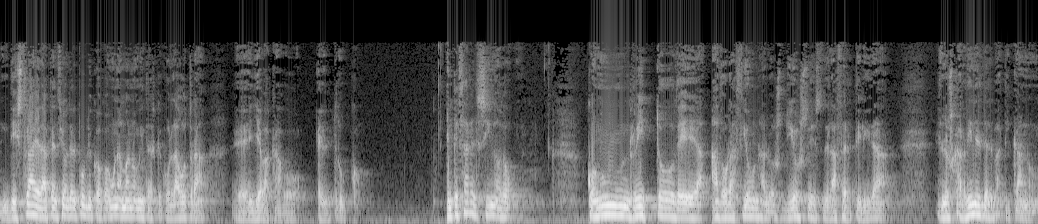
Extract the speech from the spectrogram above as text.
distrae la atención del público con una mano mientras que con la otra eh, lleva a cabo el truco. Empezar el sínodo con un rito de adoración a los dioses de la fertilidad en los jardines del Vaticano,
